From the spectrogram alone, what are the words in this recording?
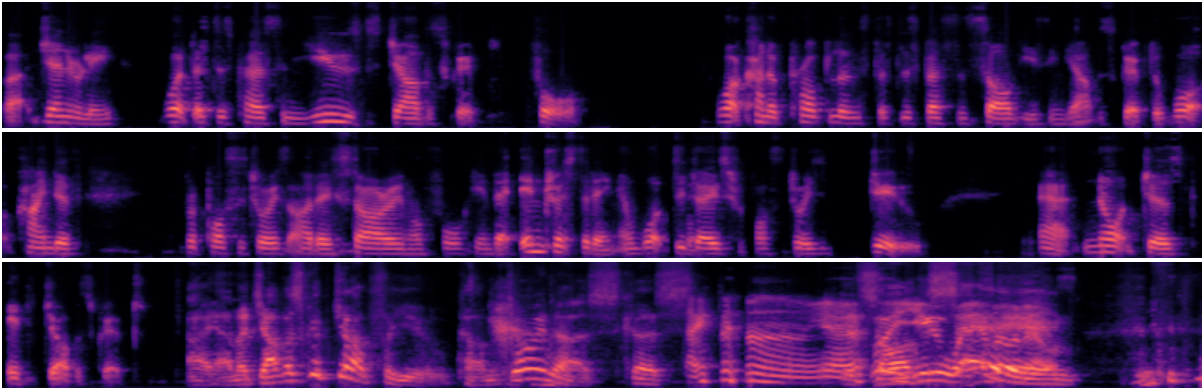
but generally what does this person use javascript for? What kind of problems does this person solve using javascript? Or what kind of repositories are they starring or forking they're interested in? And what do those repositories do? Uh, not just it's javascript. I have a javascript job for you. Come join us because yeah it's all you the same.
